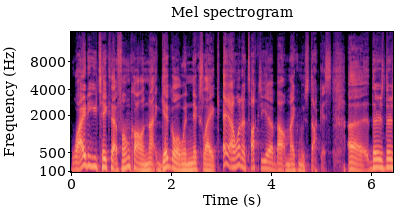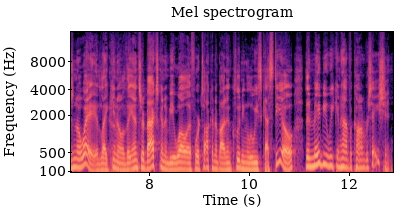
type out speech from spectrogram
why do you take that phone call and not giggle when Nick's like, "Hey, I want to talk to you about Mike Moustakas"? Uh, there's there's no way. Like yeah. you know, the answer back's going to be, well, if we're talking about including Luis Castillo, then maybe we can have a conversation.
